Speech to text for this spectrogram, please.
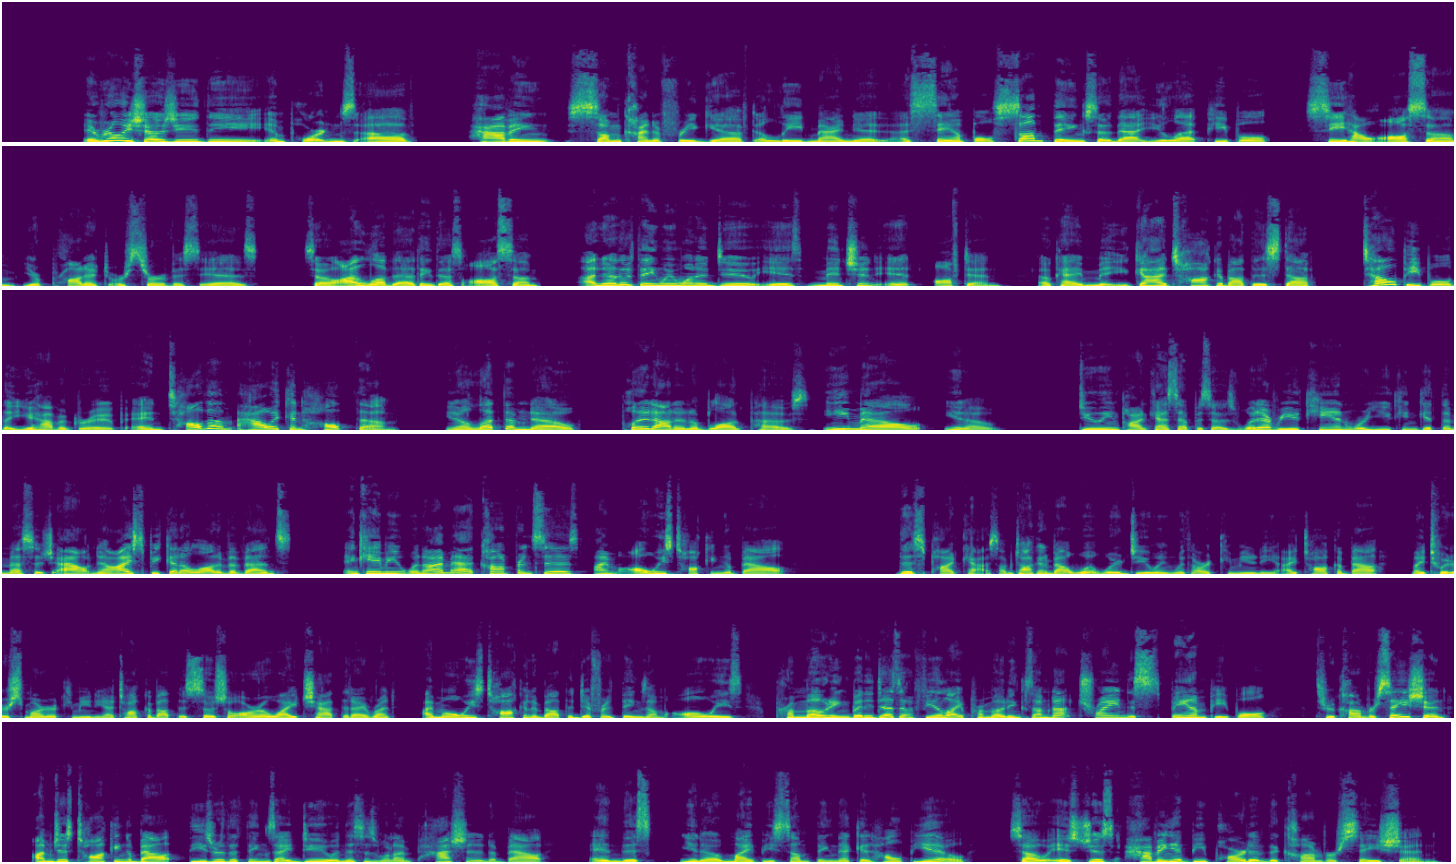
It really shows you the importance of having some kind of free gift, a lead magnet, a sample, something so that you let people see how awesome your product or service is. So I love that. I think that's awesome. Another thing we want to do is mention it often. Okay. You got to talk about this stuff. Tell people that you have a group and tell them how it can help them. You know, let them know, put it out in a blog post, email, you know, doing podcast episodes, whatever you can where you can get the message out. Now, I speak at a lot of events. And Kami, when I'm at conferences, I'm always talking about this podcast. I'm talking about what we're doing with our community. I talk about my Twitter Smarter community. I talk about the social ROI chat that I run. I'm always talking about the different things I'm always promoting, but it doesn't feel like promoting because I'm not trying to spam people through conversation. I'm just talking about these are the things I do and this is what I'm passionate about. And this, you know, might be something that could help you. So it's just having it be part of the conversation.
